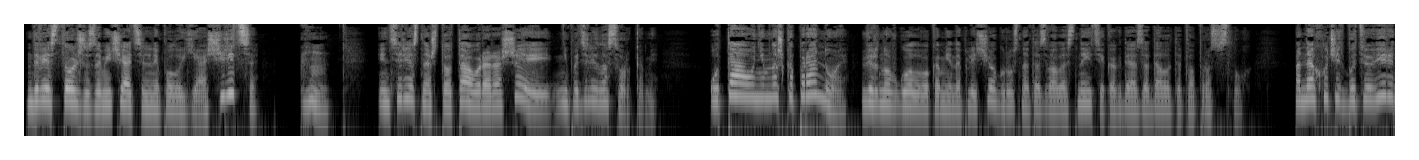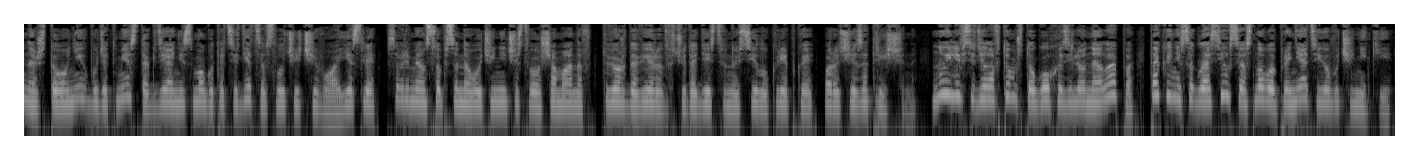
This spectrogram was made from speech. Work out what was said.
две столь же замечательные полуящерицы? Интересно, что Таура Роше не поделила с орками. У Тау немножко паранойя, вернув голову ко мне на плечо, грустно отозвалась Нейти, когда я задал этот вопрос вслух. Она хочет быть уверена, что у них будет место, где они смогут отсидеться в случае чего. А если со времен собственного ученичества у шаманов твердо веруют в чудодейственную силу крепкой орочьей затрещины? Ну или все дело в том, что Гоха Зеленая Лапа так и не согласился снова принять ее в ученики,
